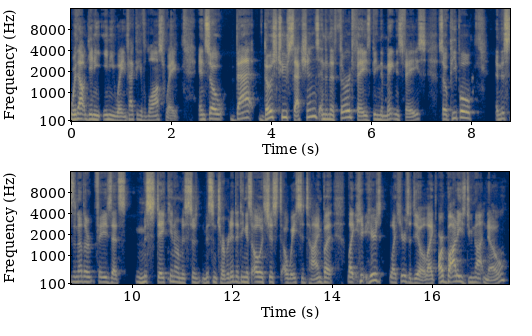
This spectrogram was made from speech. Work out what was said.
without gaining any weight. In fact, they've lost weight. And so that those two sections, and then the third phase being the maintenance phase. So people, and this is another phase that's mistaken or mis- misinterpreted. I think it's oh, it's just a wasted time. But like he- here's like here's the deal: like our bodies do not know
